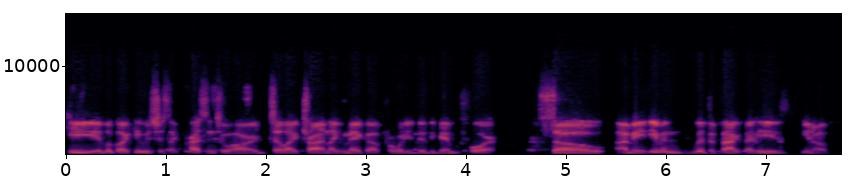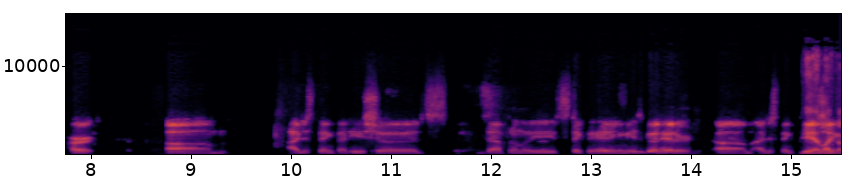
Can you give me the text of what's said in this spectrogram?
he it looked like he was just like pressing too hard to like try and like make up for what he did the game before. So I mean, even with the fact that he's you know hurt, um, I just think that he should definitely stick to hitting. I mean, he's a good hitter. Um, I just think Yeah, like,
